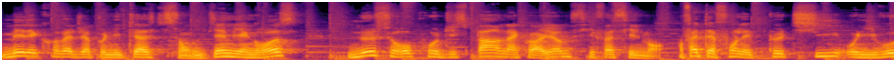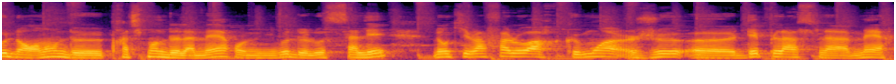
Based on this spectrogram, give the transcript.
mais les crevettes japonicas qui sont bien bien grosses ne se reproduisent pas en aquarium si facilement. En fait, elles font les petits au niveau normalement de pratiquement de la mer, au niveau de l'eau salée. Donc il va falloir que moi je euh, déplace la mer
